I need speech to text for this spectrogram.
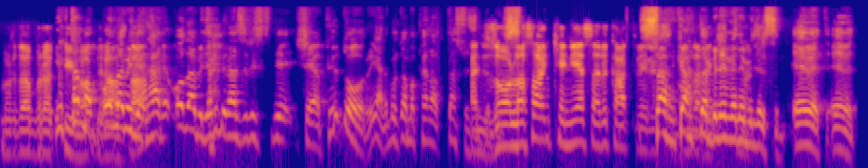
burada bırakıyor Yok, tamam biraz olabilir. daha. Hani olabilir biraz riskli şey yapıyor. Doğru. Yani burada ama penaltıdan söz Hani edemeyiz. zorlasan Kenny'ye sarı kart verirsin. Sarı kart da bile istiyorsun. verebilirsin. Evet, evet.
